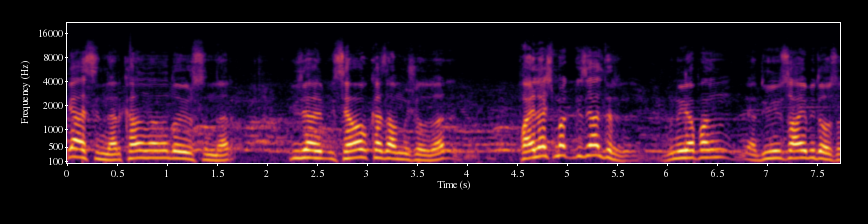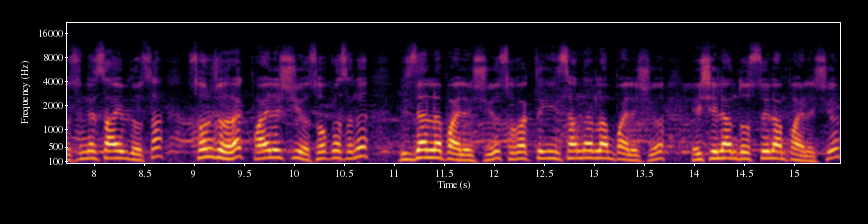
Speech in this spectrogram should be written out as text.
Gelsinler, karnlarını doyursunlar. Güzel bir sevap kazanmış olurlar. Paylaşmak güzeldir. Bunu yapan yani düğün sahibi de olsa, sünnet sahibi de olsa sonuç olarak paylaşıyor. Sofrasını bizlerle paylaşıyor. Sokaktaki insanlarla paylaşıyor. Eşiyle, dostuyla paylaşıyor.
